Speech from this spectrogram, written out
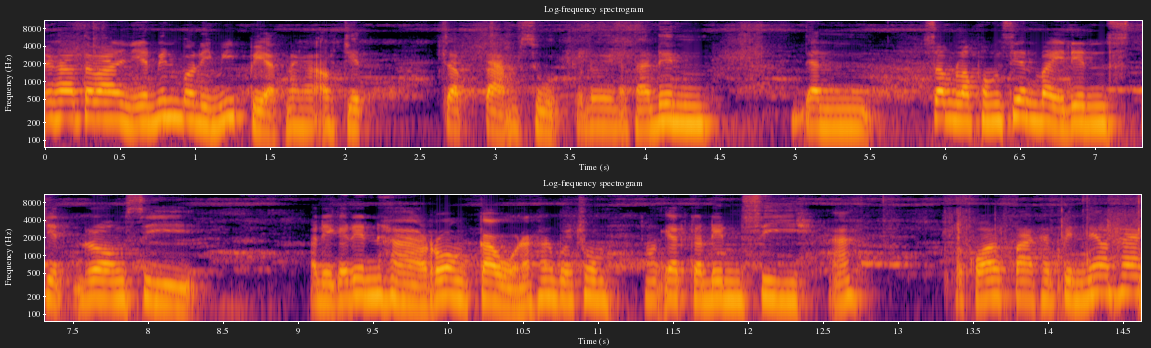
นะคะแต่ว่าอันนี้เอ็ดมินบอดี้มีแปดนะคะ เอาเจ็ดจับตามสูตรไปเลยนะคะ เด่นดันสำหรับของเซียนใบเด่นเจ็ดรองสี่ อันนี้ก็เด่นหาร่องเก่านะท่านผู้ชมน้องแอดก็เด่นซีอะขอฝากให้เป็นแนวทาง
